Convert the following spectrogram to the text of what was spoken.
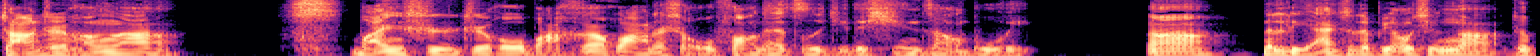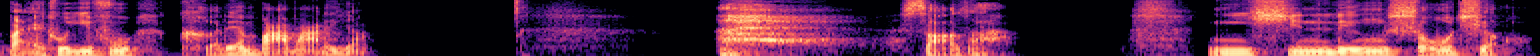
张志恒啊，完事之后把荷花的手放在自己的心脏部位，啊，那脸上的表情啊，就摆出一副可怜巴巴的样。哎，嫂子，你心灵手巧，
